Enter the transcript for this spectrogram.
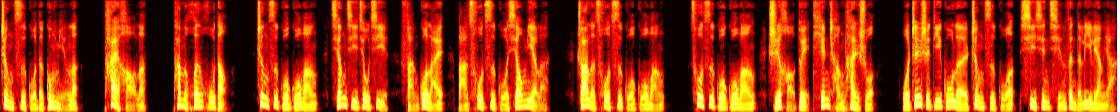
正字国的公民了，太好了！他们欢呼道：“正字国国王将计就计，反过来把错字国消灭了，抓了错字国国王。错字国国王只好对天长叹说：‘我真是低估了正字国细心勤奋的力量呀。’”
